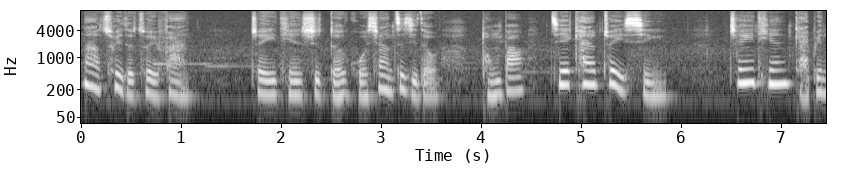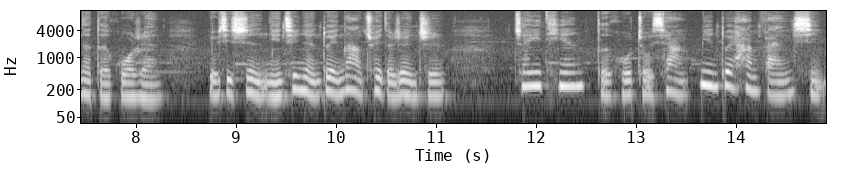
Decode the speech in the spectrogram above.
纳粹的罪犯，这一天是德国向自己的同胞揭开罪行。这一天改变了德国人，尤其是年轻人对纳粹的认知。这一天，德国走向面对和反省。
